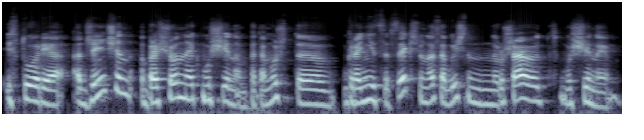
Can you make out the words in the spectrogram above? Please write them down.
история от женщин, обращенная к мужчинам, потому что границы в сексе у нас обычно нарушают мужчины.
